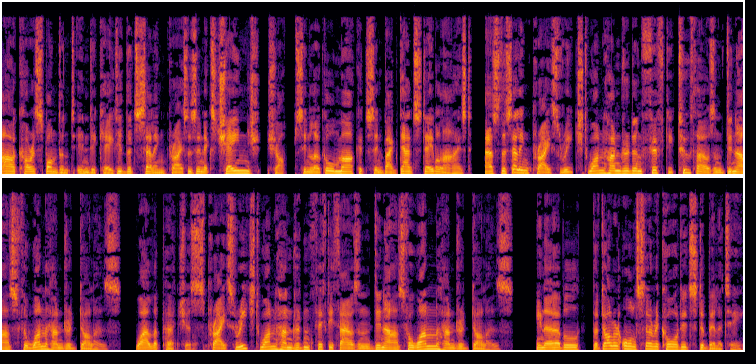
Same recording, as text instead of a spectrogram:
Our correspondent indicated that selling prices in exchange shops in local markets in Baghdad stabilized, as the selling price reached 152,000 dinars for $100, while the purchase price reached 150,000 dinars for $100. In Erbil, the dollar also recorded stability,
